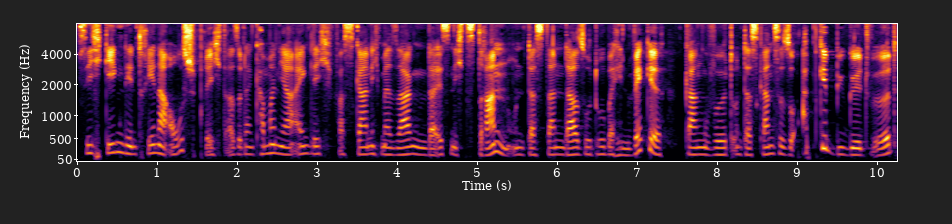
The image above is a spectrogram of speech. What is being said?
sich gegen den Trainer ausspricht, also dann kann man ja eigentlich fast gar nicht mehr sagen, da ist nichts dran und dass dann da so drüber hinweggegangen wird und das Ganze so abgebügelt wird,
